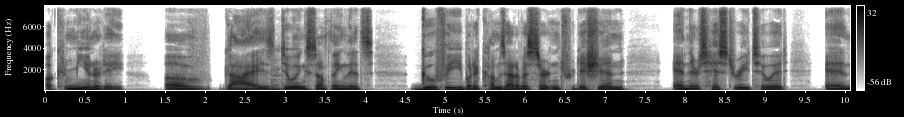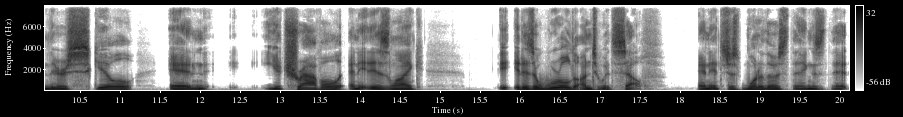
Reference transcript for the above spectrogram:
a community of guys mm-hmm. doing something that's goofy, but it comes out of a certain tradition, and there's history to it, and there's skill, and you travel, and it is like it- is a world unto itself, and it's just one of those things that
